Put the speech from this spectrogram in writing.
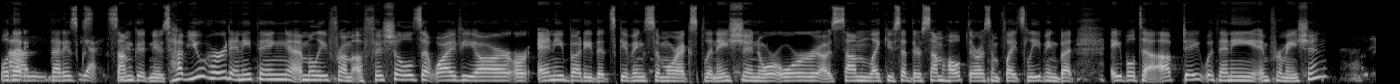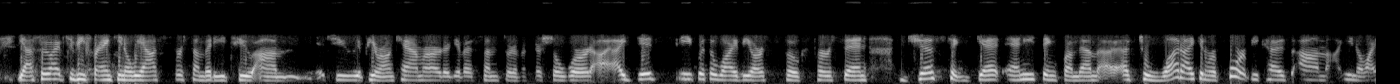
Well, that, um, that is yes. some good news. Have you heard anything, Emily, from officials at YVR or anybody that's giving some more explanation or, or uh, some, like you said, there's some hope, there are some flights leaving, but able to update with any information? Yeah, so I have to be frank. You know, we asked for somebody to um, to appear on camera or to give us some sort of official word. I, I did speak with a YVR spokesperson just to get anything from them uh, as to what I can report because, um, you know, I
